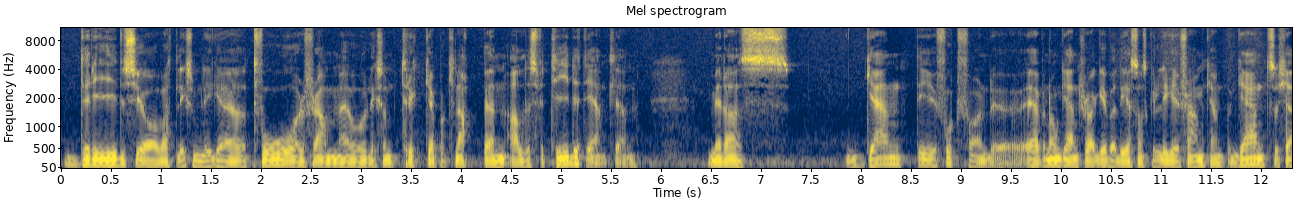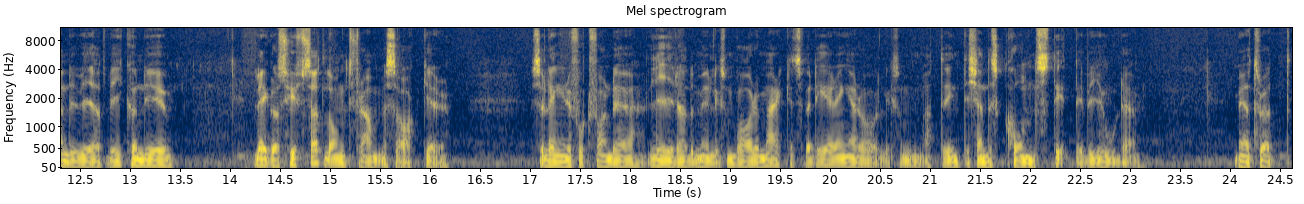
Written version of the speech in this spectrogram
drivs ju av att liksom ligga två år framme och liksom trycka på knappen alldeles för tidigt egentligen. Medan Gant är ju fortfarande, även om Gant Rugger var det som skulle ligga i framkant på Gant så kände vi att vi kunde ju lägga oss hyfsat långt fram med saker så länge det fortfarande lirade med liksom varumärkets värderingar och liksom att det inte kändes konstigt det vi gjorde. Men jag tror att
